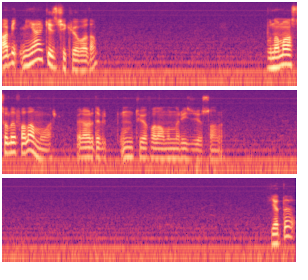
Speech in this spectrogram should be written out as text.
Abi niye herkesi çekiyor bu adam? Bunama hastalığı falan mı var? Böyle arada bir unutuyor falan bunları izliyor sonra. Ya da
